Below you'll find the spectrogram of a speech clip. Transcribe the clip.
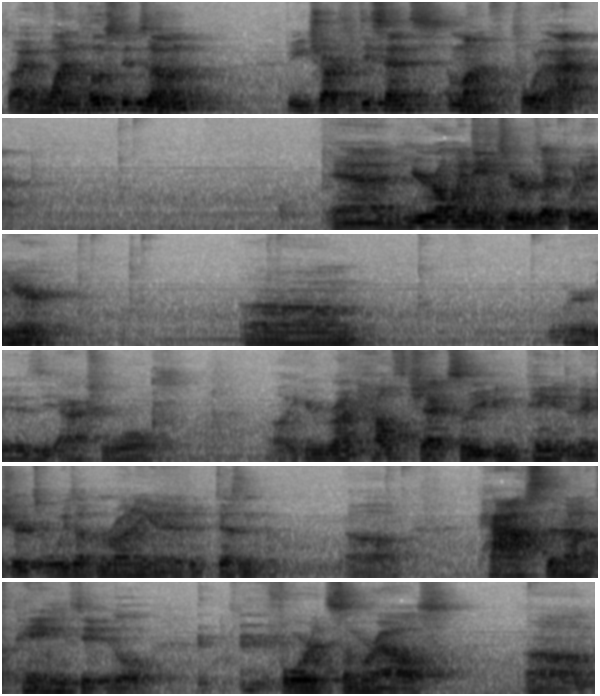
So I have one hosted zone, being charged 50 cents a month for that. And here are all my name servers I put in here. Um, where is the actual? Uh, you can run health checks, so you can ping it to make sure it's always up and running, and if it doesn't uh, pass the amount of pings, it, it'll forward it somewhere else. Um,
